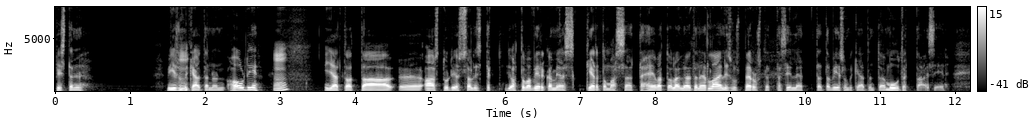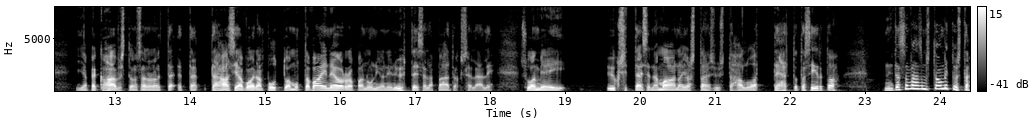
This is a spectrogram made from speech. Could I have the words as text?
pistänyt viisumikäytännön mm. holdiin. Mm. Ja tota, A-studiossa oli sitten johtava virkamies kertomassa, että he eivät ole löytäneet laillisuusperustetta sille, että tätä viisumikäytäntöä muutettaisiin. Ja Pekka Haavisto on sanonut, että, että tähän asiaan voidaan puuttua, mutta vain Euroopan unionin yhteisellä päätöksellä. Eli Suomi ei yksittäisenä maana jostain syystä halua tehdä tuota siirtoa. Niin tässä on vähän semmoista omituista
